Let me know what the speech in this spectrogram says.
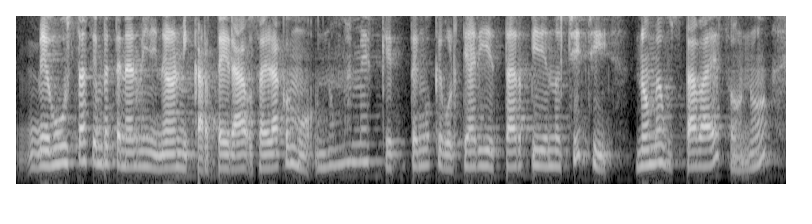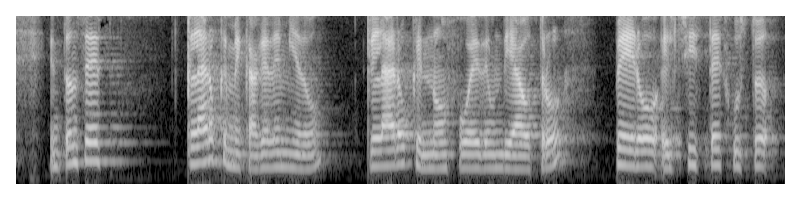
Me gusta siempre tener mi dinero en mi cartera. O sea, era como, no mames, que tengo que voltear y estar pidiendo chichi. No me gustaba eso, ¿no? Entonces, claro que me cagué de miedo, claro que no fue de un día a otro, pero el chiste es justo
